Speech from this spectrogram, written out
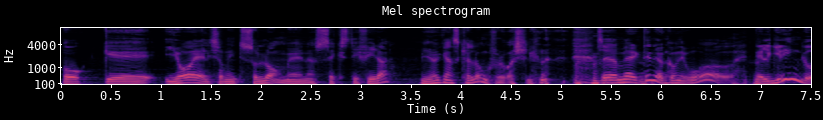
Och eh, jag är liksom inte så lång, men jag är 64. Men jag är ganska lång för att vara chilenare. Så jag märkte när jag kom dit, wow, El Gringo.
